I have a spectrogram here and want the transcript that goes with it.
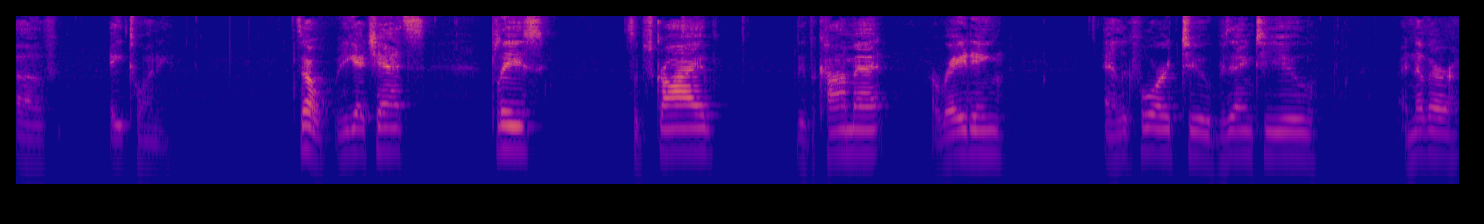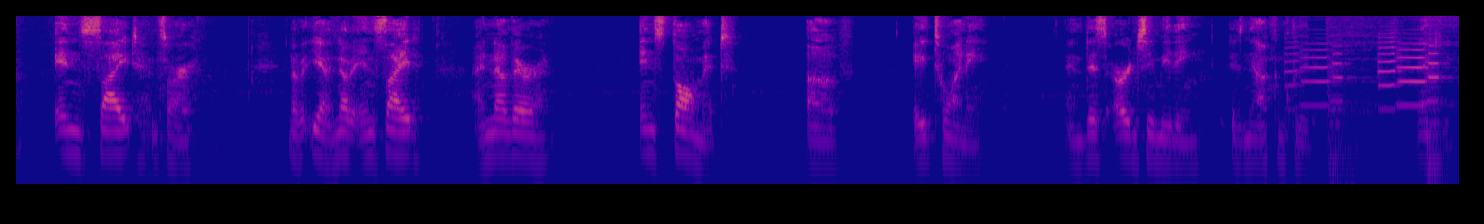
of 820. So, when you get a chance, please subscribe, leave a comment, a rating, and look forward to presenting to you another insight. I'm sorry, another yeah, another insight, another installment of 820. And this urgency meeting is now concluded. Thank you.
